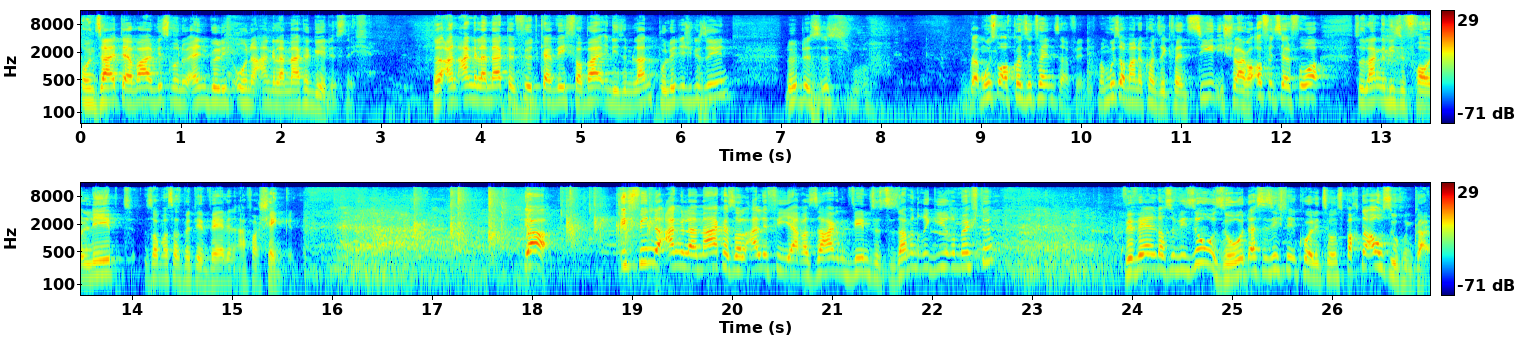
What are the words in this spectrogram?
Und seit der Wahl wissen wir nur endgültig, ohne Angela Merkel geht es nicht. An Angela Merkel führt kein Weg vorbei in diesem Land, politisch gesehen. Das ist, Da muss man auch Konsequenz haben, finde ich. Man muss auch mal eine Konsequenz ziehen. Ich schlage offiziell vor, solange diese Frau lebt, soll man das mit dem Wählen einfach schenken. Ja, ich finde, Angela Merkel soll alle vier Jahre sagen, mit wem sie zusammen regieren möchte. Wir wählen doch sowieso so, dass sie sich den Koalitionspartner aussuchen kann.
